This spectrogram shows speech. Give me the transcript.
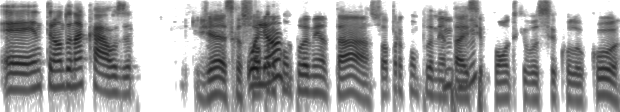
é, entrando na causa. Jéssica, só Olhando... para complementar, só para complementar uhum. esse ponto que você colocou,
